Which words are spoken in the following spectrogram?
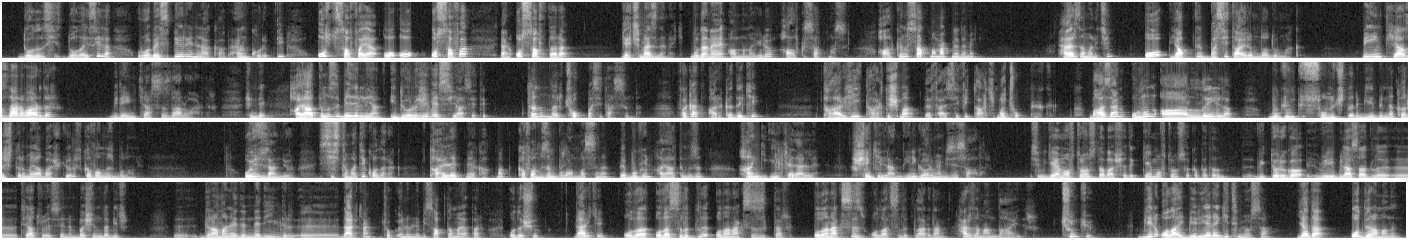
Dolayısıyla, Robespierre'in lakabı en korruptif o safhaya o o o safa yani o saflara geçmez demek. Bu da ne anlama geliyor? Halkı satmaz. Halkını satmamak ne demek? Her zaman için o yaptığı basit ayrımda durmak. Bir imtiyazlar vardır, bir de imtiyazsızlar vardır. Şimdi hayatımızı belirleyen ideoloji ve siyasetin tanımları çok basit aslında. Fakat arkadaki tarihi tartışma ve felsefi tartışma çok büyük. Bazen onun ağırlığıyla bugünkü sonuçları birbirine karıştırmaya başlıyoruz, kafamız bulanıyor. O yüzden diyorum sistematik olarak tahlil etmeye kalkmak kafamızın bulanmasını ve bugün hayatımızın hangi ilkelerle şekillendiğini görmemizi sağlar. Şimdi Game of Thrones'la başladık. Game of Thrones'la kapatalım. Victor Hugo Re Blas adlı e, tiyatro eserinin başında bir e, drama nedir ne değildir e, derken çok önemli bir saptama yapar. O da şu. Der ki ola, olasılıklı olanaksızlıklar olanaksız olasılıklardan her zaman daha iyidir. Çünkü bir olay bir yere gitmiyorsa ya da o dramanın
